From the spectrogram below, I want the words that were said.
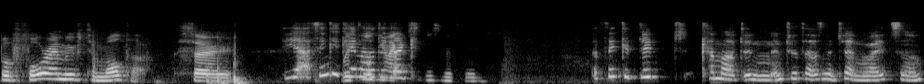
before I moved to Malta. So Yeah, I think it came out in like 2010. I think it did come out in, in 2010, right? So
